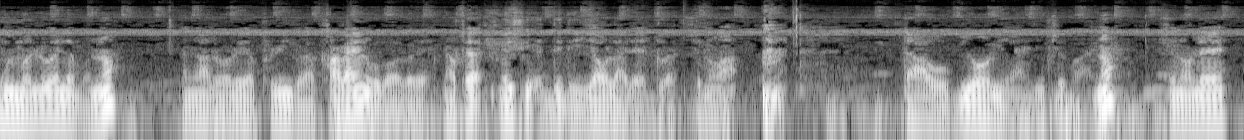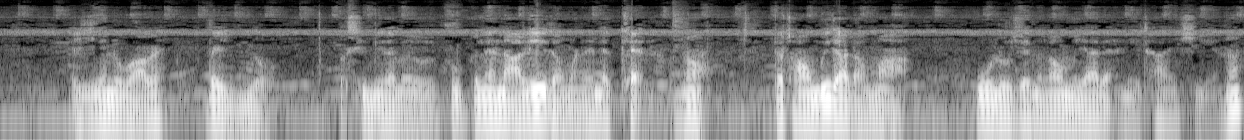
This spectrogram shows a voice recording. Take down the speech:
ငွေမလွှဲနဲ့ပေါ့နော်တန်ဃာတော်တွေက free ပါခါတိုင်းလိုပါပဲနောက်ထပ်မိတ်ဆွေအစ်စ်တွေရောက်လာတဲ့အတွက်ကျွန်တော်က ဒါကိုပြောနေရခြင်းဖြစ်ပါတယ်နော်ကျွန်တော်လည်းအရင်လိုပါပဲသိပြီးတော့အစီအမံမယ်ခုကလန်ဒါလေးတောင်မှလည်းခက်နေနော်တထောင်ပြီးတာတောင်မှကိုလိုချင်တော့မရတဲ့အနေအထားရှိရနော်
